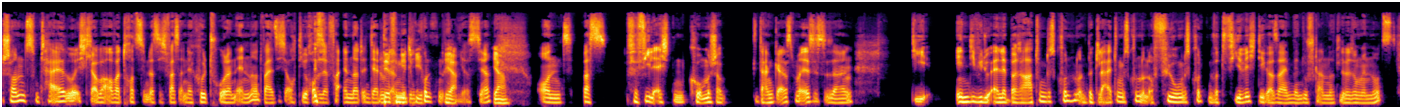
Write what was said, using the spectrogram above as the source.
schon zum Teil so. Ich glaube aber trotzdem, dass sich was an der Kultur dann ändert, weil sich auch die Rolle verändert, in der du dann mit dem Kunden ja. agierst, ja. Ja. Und was für viele echt ein komischer Gedanke erstmal ist, ist zu sagen, die individuelle Beratung des Kunden und Begleitung des Kunden und auch Führung des Kunden wird viel wichtiger sein, wenn du Standardlösungen nutzt.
